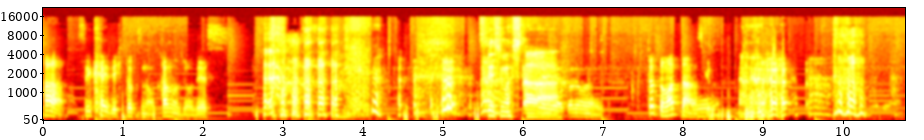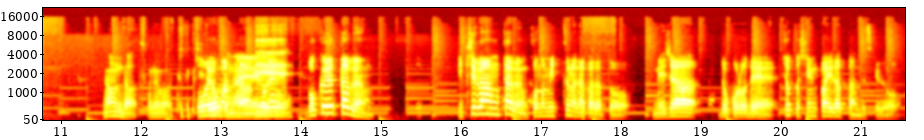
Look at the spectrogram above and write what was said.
はあ、世界で一つの彼女です。失礼しましいやいやたちょっと待ったんですけど。なんだ、それは。ちょっと聞いたことない。これ僕多分一番多分この3つの中だとメジャーどころでちょっと心配だったんですけど、え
